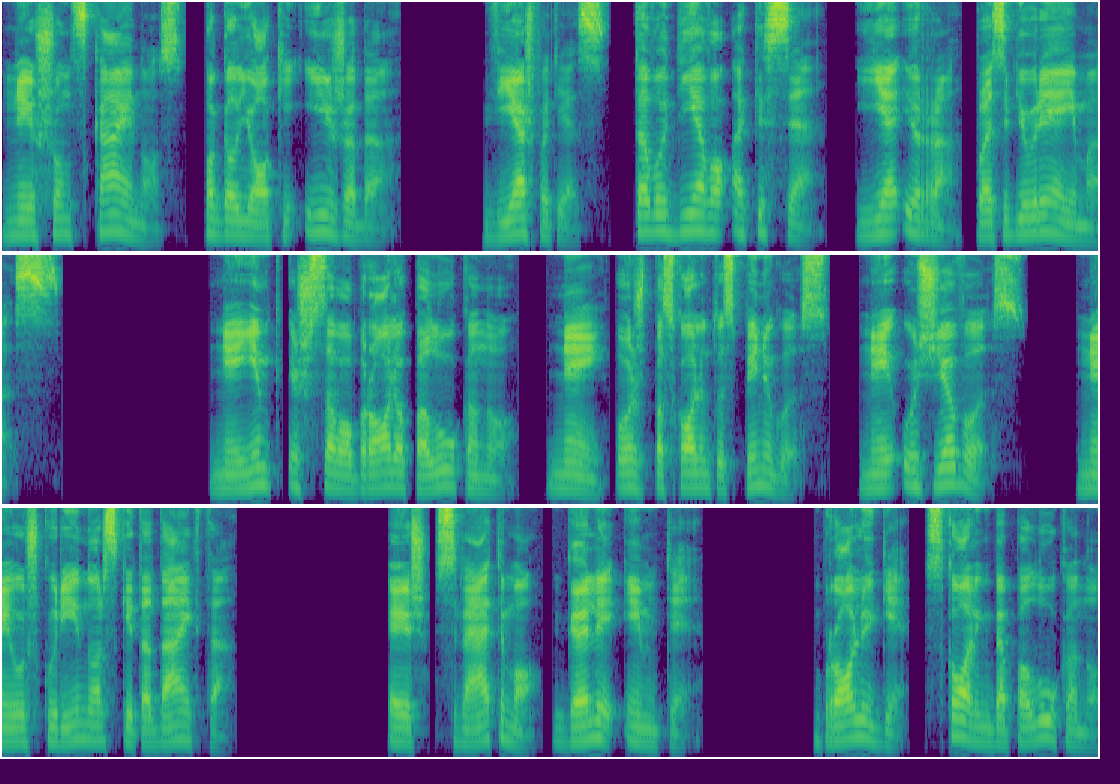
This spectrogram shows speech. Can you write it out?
nei šuns kainos pagal jokį įžadą. Viešpaties, tavo dievo akise, jie yra pasibjaurėjimas. Neimk iš savo brolio palūkanų, nei už paskolintus pinigus, nei už javus, nei už kurį nors kitą daiktą. Iš svetimo gali imti, Broliugi, skolink be palūkanų,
